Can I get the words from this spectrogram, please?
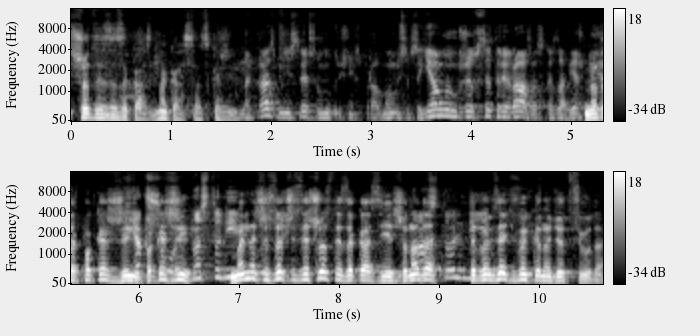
Що це за заказ? Наказ, от скажи. Наказ Міністерства внутрішніх справ. Номер 700. Я вам вже все три рази сказав. Я ж Ну так покажи, Якщо покажи. На столі У мене 666 заказ є, що На треба столі тебе взяти викинути відсюди.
